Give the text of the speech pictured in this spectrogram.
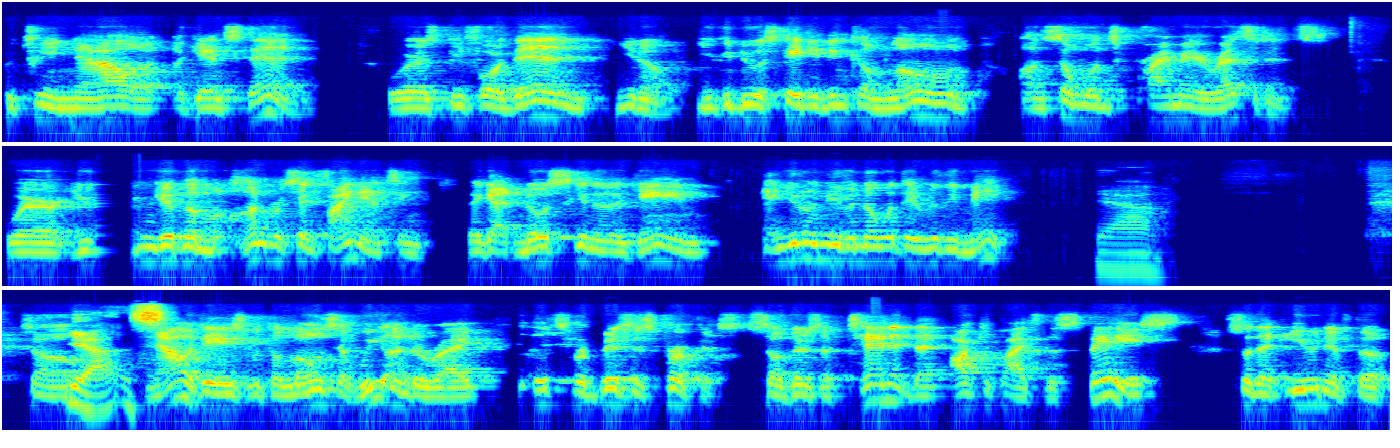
between now against then Whereas before then, you know, you could do a stated income loan on someone's primary residence where you can give them 100% financing. They got no skin in the game and you don't even know what they really make. Yeah. So yeah. nowadays with the loans that we underwrite, it's for business purpose. So there's a tenant that occupies the space so that even if the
